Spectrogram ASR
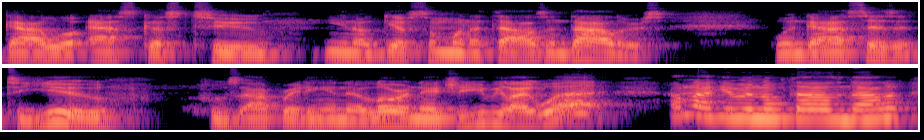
God will ask us to, you know, give someone a thousand dollars. When God says it to you, who's operating in their lower nature, you'd be like, "What? I'm not giving no thousand dollars."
